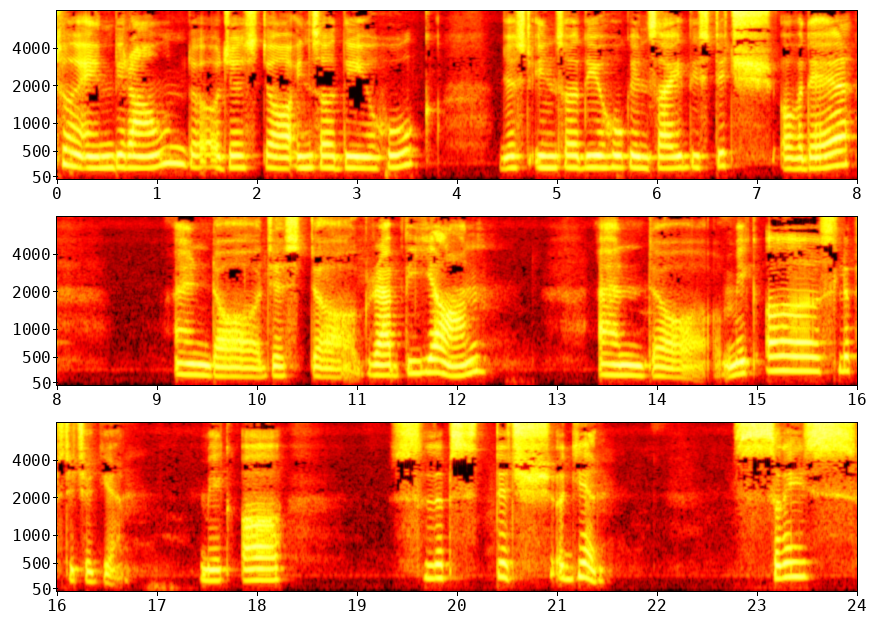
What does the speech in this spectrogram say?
to end the round uh, just uh, insert the hook. Just insert the hook inside the stitch over there and uh, just uh, grab the yarn and uh, make a slip stitch again. Make a slip stitch again. So guys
